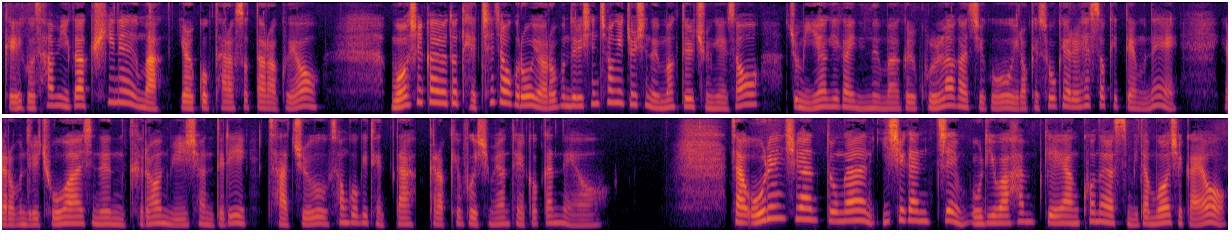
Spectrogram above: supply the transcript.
그리고 3위가 퀸의 음악 10곡 달았었더라고요. 무엇일까요도 대체적으로 여러분들이 신청해 주신 음악들 중에서 좀 이야기가 있는 음악을 골라가지고 이렇게 소개를 했었기 때문에 여러분들이 좋아하시는 그런 뮤지션들이 자주 선곡이 됐다. 그렇게 보시면 될 것 같네요. 자, 오랜 시간 동안 이 시간쯤 우리와 함께한 코너였습니다. 무엇일까요?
